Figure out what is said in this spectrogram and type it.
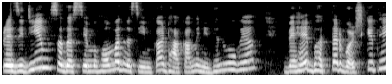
प्रेसिडियम सदस्य मोहम्मद नसीम का ढाका में निधन हो गया। वह बहत्तर वर्ष के थे।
